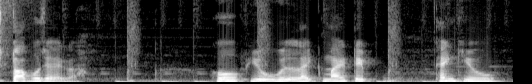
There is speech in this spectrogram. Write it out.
स्टॉप हो जाएगा। Hope you will like my tip thank you.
